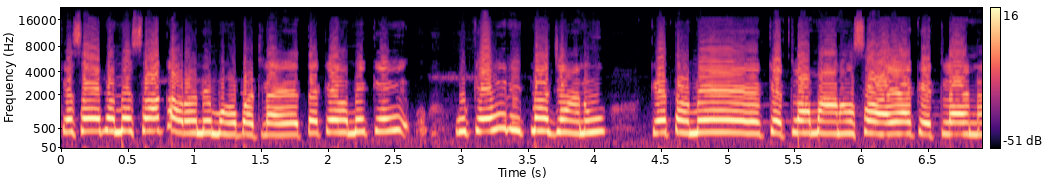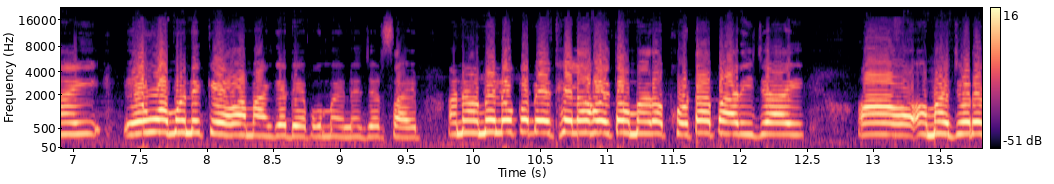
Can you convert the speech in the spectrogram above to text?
કે સાહેબ, અમે શા કારણે મોં બદલાય. તો કે અમે કેવી, હું કેવી રીતના જાણું કે તમે કેટલા માણસો આવ્યા કેટલા નહીં? એવું અમને કહેવા માંગે ડેપો મેનેજર સાહેબ. અને અમે લોકો બેઠેલા હોય તો અમારા ફોટા પાડી જાય. અમારા જોડે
